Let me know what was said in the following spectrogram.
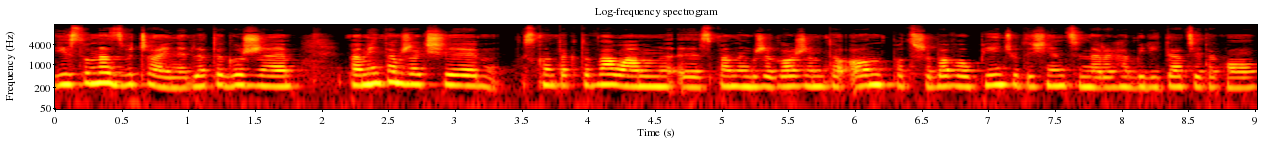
Jest to nadzwyczajne, dlatego że pamiętam, że jak się skontaktowałam e, z panem Grzegorzem, to on potrzebował 5 tysięcy na rehabilitację taką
